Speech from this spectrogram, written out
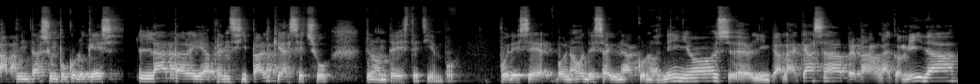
apuntas un poco lo que es la tarea principal que has hecho durante este tiempo. Puede ser, bueno, desayunar con los niños, eh, limpiar la casa, preparar la comida,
